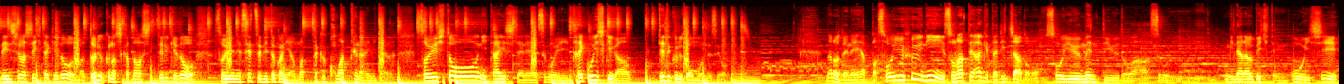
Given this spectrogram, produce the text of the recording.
練習はしてきたけど、まあ、努力の仕方は知ってるけどそういうね設備とかには全く困ってないみたいなそういう人に対してねすごい対抗意識が出てくると思うんですよ。なのでねやっぱそういう風に育て上げたリチャードのそういう面っていうのはすごい見習うべき点多いし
